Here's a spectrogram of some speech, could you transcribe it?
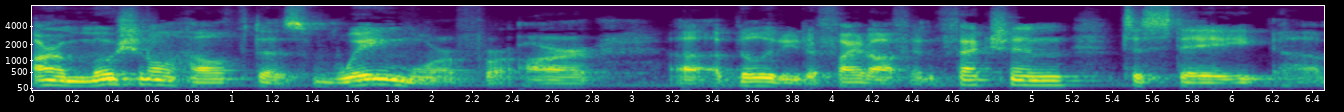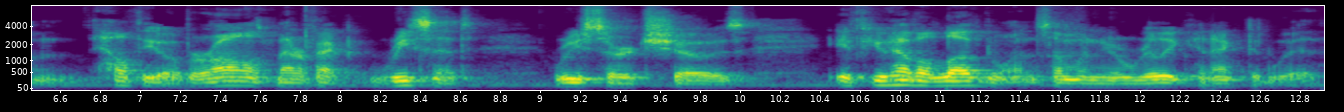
Our emotional health does way more for our uh, ability to fight off infection, to stay um, healthy overall. As a matter of fact, recent research shows if you have a loved one, someone you're really connected with,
